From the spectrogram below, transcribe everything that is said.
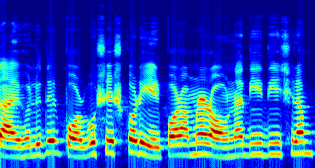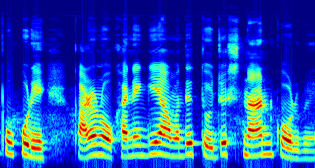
গায়ে হলুদের পর্ব শেষ করে এরপর আমরা রওনা দিয়ে দিয়েছিলাম পুকুরে কারণ ওখানে গিয়ে আমাদের তোজো স্নান করবে।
